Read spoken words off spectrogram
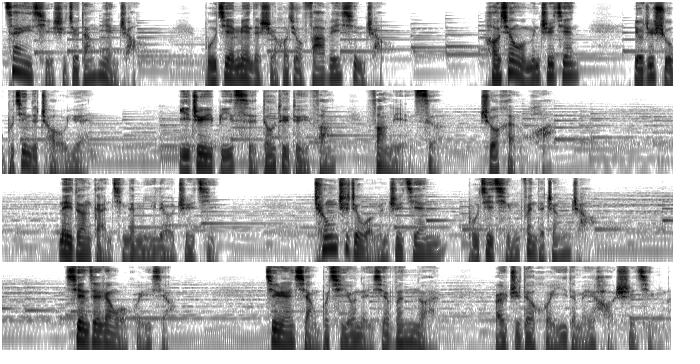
在一起时就当面吵，不见面的时候就发微信吵，好像我们之间有着数不尽的仇怨，以至于彼此都对对方放脸色、说狠话。那段感情的弥留之际。充斥着我们之间不计情分的争吵。现在让我回想，竟然想不起有哪些温暖而值得回忆的美好事情了。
